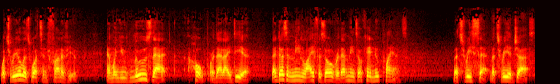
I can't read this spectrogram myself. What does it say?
What's real is what's in front of you. And when you lose that hope or that idea, that doesn't mean life is over. That means, okay, new plans. Let's reset. Let's readjust.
